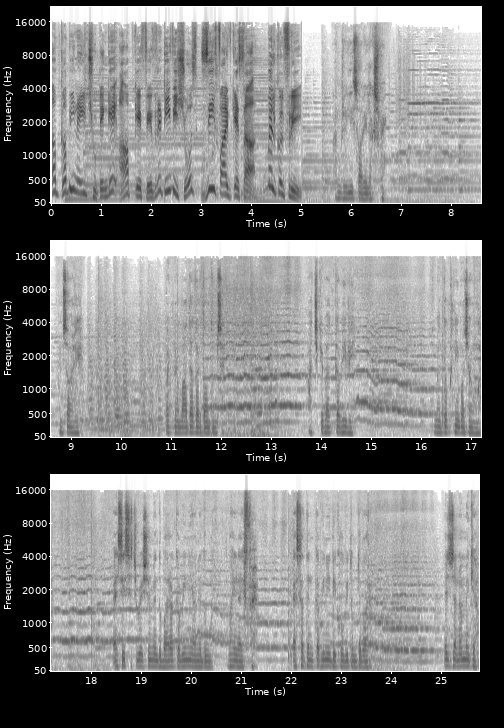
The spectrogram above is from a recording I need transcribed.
अब कभी नहीं छूटेंगे आपके फेवरेट टीवी शोज़ Z5 के साथ। बिल्कुल free I am really sorry Lakshmi I am sorry but मैं वादा करता हूँ तुमसे। आज के बाद कभी भी मैं दुख नहीं पहुंचाऊँगा। ऐसी सिचुएशन में दोबारा कभी नहीं आने दूँगा। तुम्हारी लाइफ में। ऐसा दिन कभी नहीं देखोगी तुम दोबारा। इस जन्म में क्या?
